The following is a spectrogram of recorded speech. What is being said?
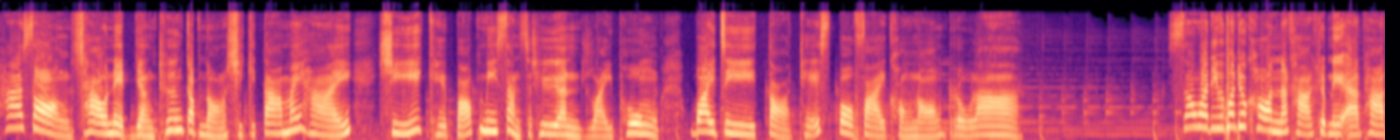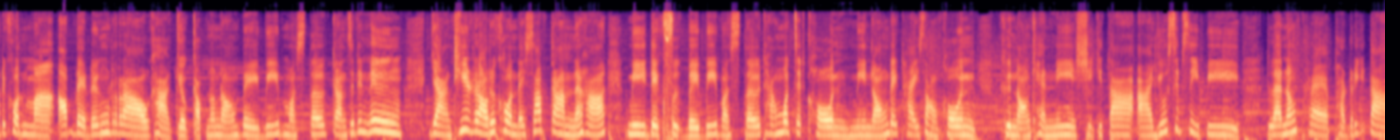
ผ้าส่อง ชาวเน็ตยังทึ่งกับน้องชิกิตาไม่หาย ชี้เคป๊อปมีสั่นสะเทือน ไหลพุ่ง YG ต่อเทสโปรไฟล์ของน้องโรล่า สวัสดีเพื่อนๆทุกคนนะคะ คลิปนี้แอดพาทุกคนมาอัปเดตเรื่องราวค่ะ เกี่ยวกับน้องๆ Baby Monster กันสักนิดนึง อย่างที่เราทุกคนได้ทราบกันนะคะ มีเด็กฝึก Baby Monster ทั้งหมด 7 คน มีน้องเด็กไทย 2 คน คือน้องแคนนี่ชิกิตาอายุ 14 ปี และน้องแพรภริตา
